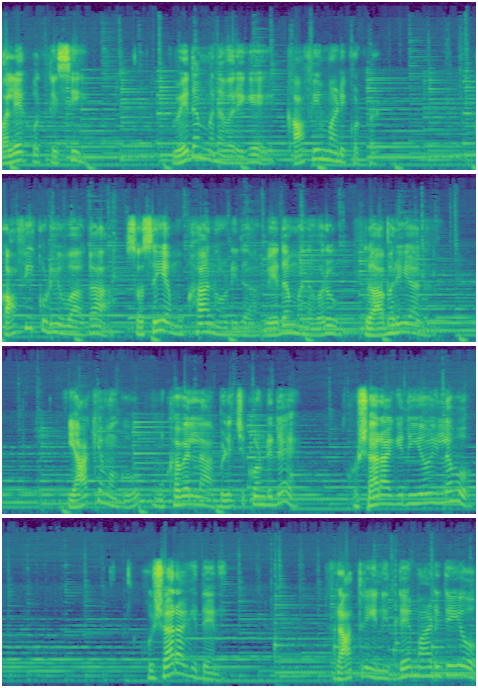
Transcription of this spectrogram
ಒಲೆ ಹೊತ್ತಿಸಿ ವೇದಮ್ಮನವರಿಗೆ ಕಾಫಿ ಮಾಡಿಕೊಟ್ಟಳು. ಕಾಫಿ ಕುಡಿಯುವಾಗ ಸೊಸೆಯ ಮುಖ ನೋಡಿದ ವೇದಮ್ಮನವರು ಗಾಬರಿಯಾದರು. ಯಾಕೆ ಮಗು, ಮುಖವೆಲ್ಲ ಬಿಳಿಚಿಕೊಂಡಿದೆ? ಹುಷಾರಾಗಿದೆಯೋ ಇಲ್ಲವೋ? ಹುಷಾರಾಗಿದ್ದೇನೆ. ರಾತ್ರಿ ನಿದ್ದೆ ಮಾಡಿದೆಯೋ?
